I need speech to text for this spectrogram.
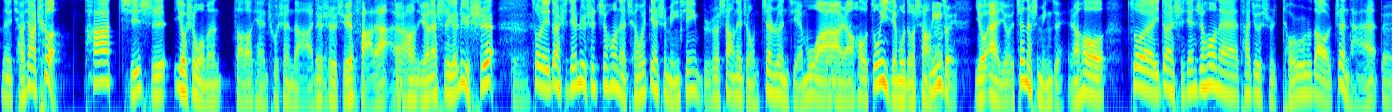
那桥下彻，他其实又是我们早稻田出身的啊，就是学法的，然后原来是一个律师，做了一段时间律师之后呢，成为电视明星，比如说上那种政论节目啊，然后综艺节目都上了名嘴，有哎有真的是名嘴。然后做了一段时间之后呢，他就是投入到政坛，对。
